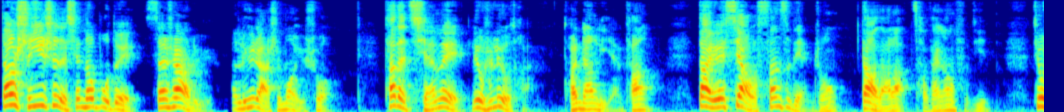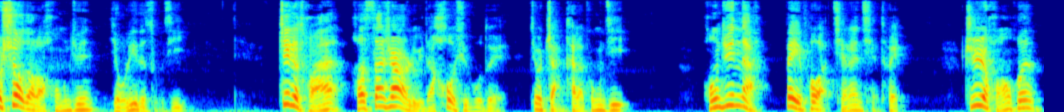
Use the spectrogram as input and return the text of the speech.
当十一师的先头部队三十二旅，旅长是莫宇硕，他的前卫六十六团团长李延芳，大约下午三四点钟到达了草台岗附近，就受到了红军有力的阻击。这个团和三十二旅的后续部队就展开了攻击，红军呢被迫且战且退，直至黄昏。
